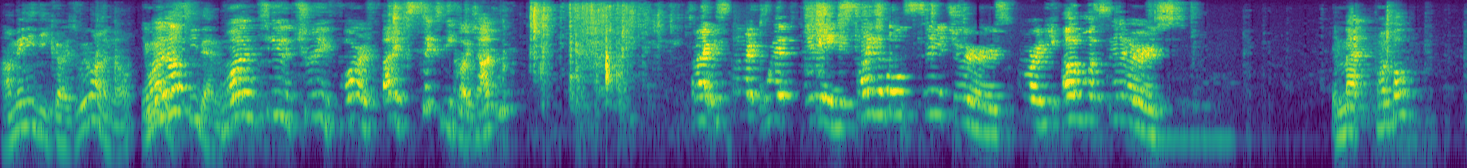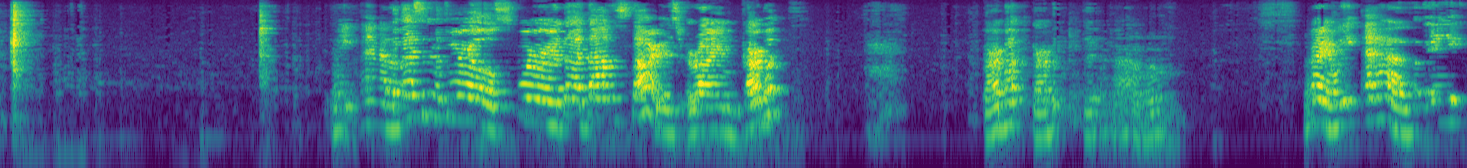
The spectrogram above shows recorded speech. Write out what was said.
How many decoys? We want to know. You wanna know? See them. One, two, three, four, five, six decoys, Jonathan. Alright, we start with a sizable signatures for the Ottawa Senators. And Matt Puempel. We have the best materials for the Dallas Stars, Ryan Garbutt. Garbutt, Garbutt, I don't know. Alright, we have a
